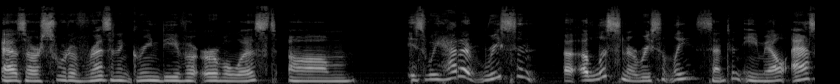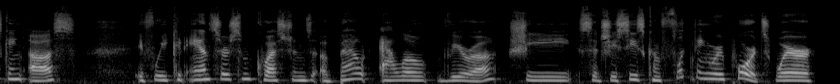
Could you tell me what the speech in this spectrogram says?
as our sort of resident green diva herbalist, um, is we had a recent a, listener recently sent an email asking us if we could answer some questions about aloe vera. She said she sees conflicting reports where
